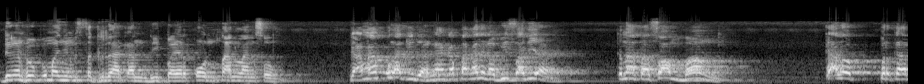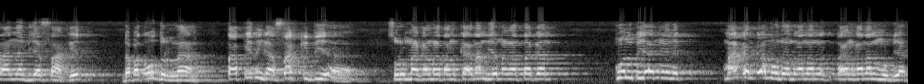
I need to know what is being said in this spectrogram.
dengan hukuman yang disegerakan dibayar kontan langsung nggak mampu lagi dah ngangkat tangannya nggak bisa dia. Kenapa? Sombong. Kalau perkaranya dia sakit dapat udur lah. Tapi ini nggak sakit dia. Suruh makan tangan kanan dia mengatakan kul ini makan kamu dengan kanan, tangan kananmu dia.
